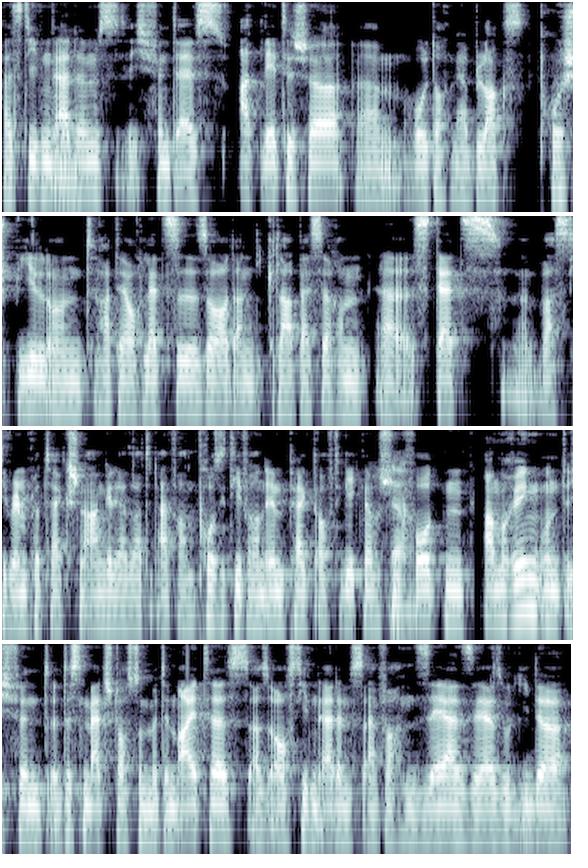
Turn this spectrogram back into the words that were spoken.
als Steven mhm. Adams. Ich finde, er ist athletischer, ähm, holt auch mehr Blocks pro Spiel und hat ja auch letzte Saison dann die klar besseren äh, Stats, was die Rim Protection angeht. Also hat einfach einen positiveren Impact auf die gegnerischen ja. Quoten am Ring und ich finde, das matcht auch so mit dem Eye-Test. Also auch Steven Adams ist einfach ein sehr, sehr solider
